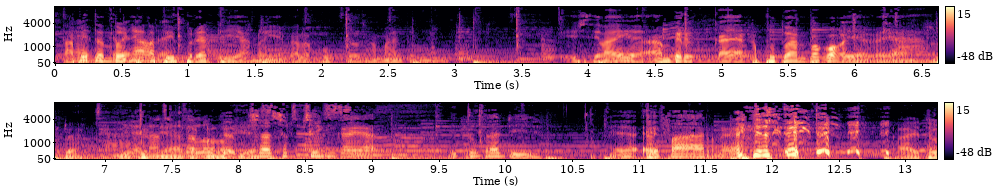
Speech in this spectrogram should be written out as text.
Tapi Keren, tentunya keren, lebih berat di anu ya kalau Google sama itu kan istilahnya hampir kayak kebutuhan pokok ya kayak sudah di Iya, dunia nanti kalau nggak bisa Ya. searching kayak itu tadi, ya Evar. Ah, itu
